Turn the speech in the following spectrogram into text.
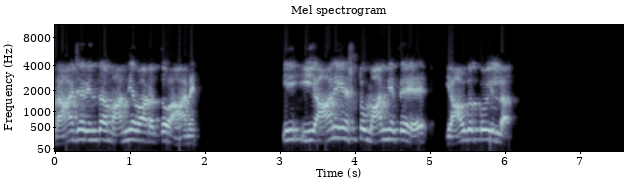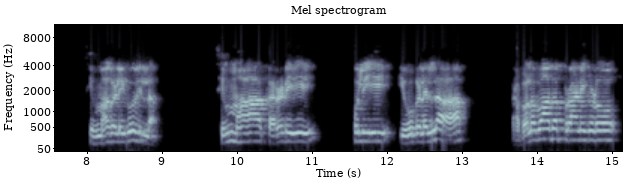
ರಾಜರಿಂದ ಮಾನ್ಯವಾದದ್ದು ಆನೆ. ಈ ಈ ಆನೆಯಷ್ಟು ಮಾನ್ಯತೆ ಯಾವುದಕ್ಕೂ ಇಲ್ಲ. ಸಿಂಹಗಳಿಗೂ ಇಲ್ಲ. ಸಿಂಹ, ಕರಡಿ, ಹುಲಿ ಇವುಗಳೆಲ್ಲ ಪ್ರಬಲವಾದ ಪ್ರಾಣಿಗಳು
